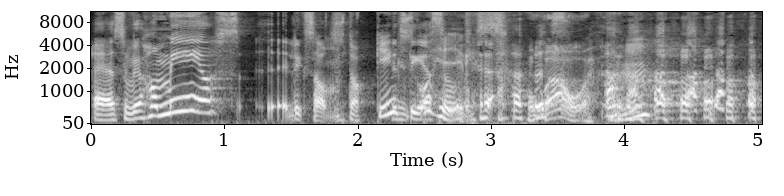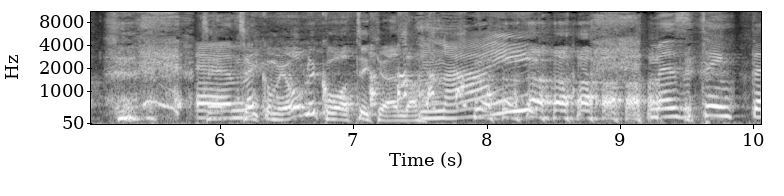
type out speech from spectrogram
Eh, Så vi har med oss eh, liksom, Stockings det och heels. krävs. Wow! tänk, tänk om jag blir kåt ikväll då? Nej. Men så tänkte,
